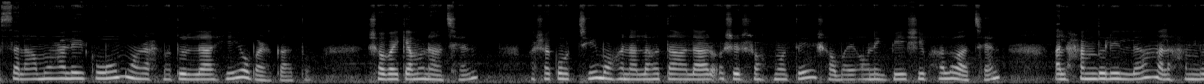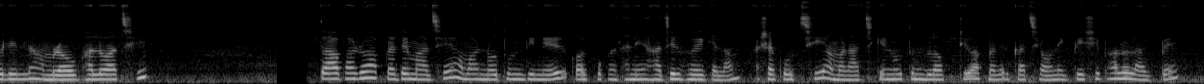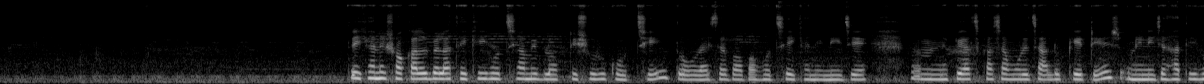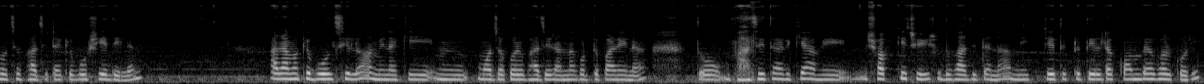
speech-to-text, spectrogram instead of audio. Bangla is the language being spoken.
আসসালামু আলাইকুম রহমতুল্লাহি ওবরকাত সবাই কেমন আছেন? আশা করছি মহান আল্লাহ তালার অশেষ রহমতে সবাই অনেক বেশি ভালো আছেন। আলহামদুলিল্লাহ আলহামদুলিল্লাহ, আমরাও ভালো আছি। তো আবারও আপনাদের মাঝে আমার নতুন দিনের গল্পকথা নিয়ে হাজির হয়ে গেলাম। আশা করছি আমার আজকের নতুন ব্লগটিও আপনাদের কাছে অনেক বেশি ভালো লাগবে। তো এখানে সকালবেলা থেকেই হচ্ছে আমি ব্লগটি শুরু করছি। তো রাইসার বাবা হচ্ছে এখানে নিজে পেঁয়াজ, কাঁচামরিচ, আলু কেটে উনি নিজের হাতেই হচ্ছে ভাজিটাকে বসিয়ে দিলেন। আর আমাকে বলছিল, আমি নাকি মজা করে ভাজি রান্না করতে পারি না। তো ভাজিতে আর কি আমি সব কিছুই শুধু ভাজিতে না, আমি যেহেতু একটু তেলটা কম ব্যবহার করি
